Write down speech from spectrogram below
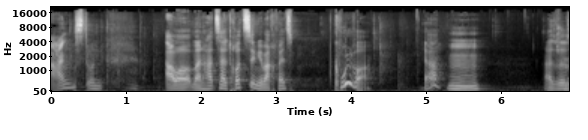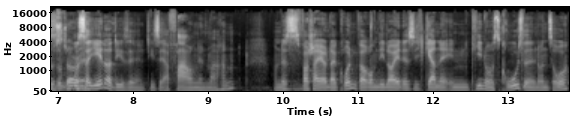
Angst und aber man hat es halt trotzdem gemacht, weil es cool war. Ja. Also so muss ja jeder diese, diese Erfahrungen machen. Und das ist wahrscheinlich auch der Grund, warum die Leute sich gerne in Kinos gruseln und so.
